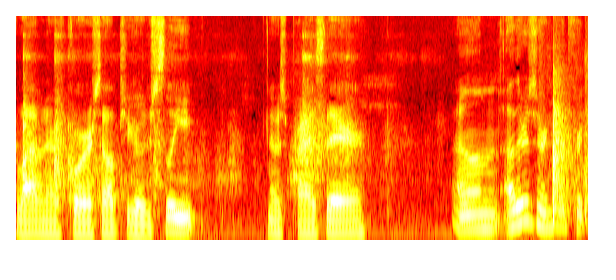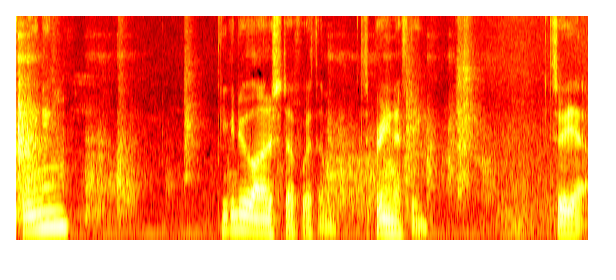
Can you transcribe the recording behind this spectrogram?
lavender, of course, helps you go to sleep. No surprise there. Um, others are good for cleaning. You can do a lot of stuff with them. It's pretty nifty. So yeah.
